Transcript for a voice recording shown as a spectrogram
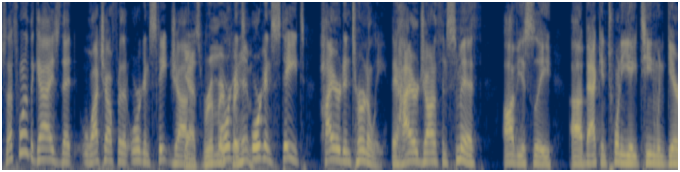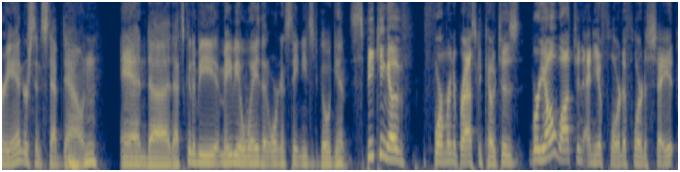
So that's one of the guys that watch out for that Oregon State job. Yeah, it's rumored for Oregon, him. Oregon State hired internally. They hired Jonathan Smith, obviously, uh, back in 2018 when Gary Anderson stepped down. Mm-hmm. And uh, that's going to be maybe a way that Oregon State needs to go again. Speaking of former Nebraska coaches, were y'all watching any of Florida, Florida State?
